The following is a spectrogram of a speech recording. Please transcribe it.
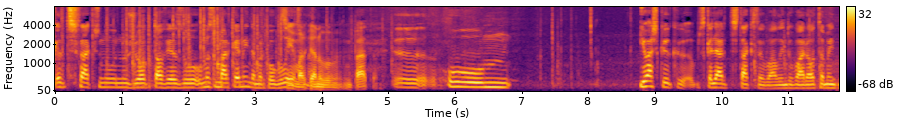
Calhar Destaques no, no jogo, talvez o. Mas o Marcano ainda marcou o gol. Sim, o Marcano empata. Uh, o, eu acho que, que se calhar destaque além do Baró também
